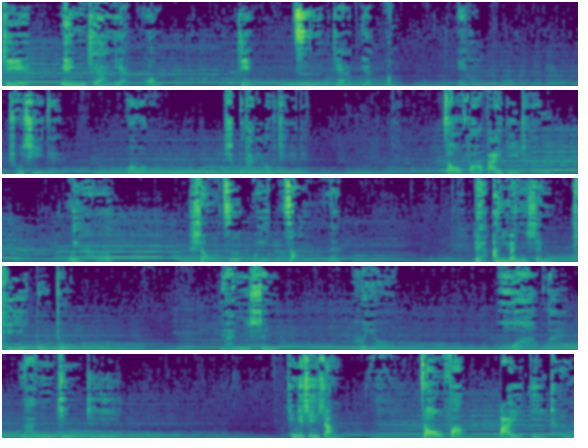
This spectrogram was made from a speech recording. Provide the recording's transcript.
借名家眼光，见自家远望。您好，熟悉的往往是不太了解的。早发白帝城，为何首字为早呢？两岸猿声啼不住，猿声可有话尽之意？请您欣赏《早发白帝城》，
